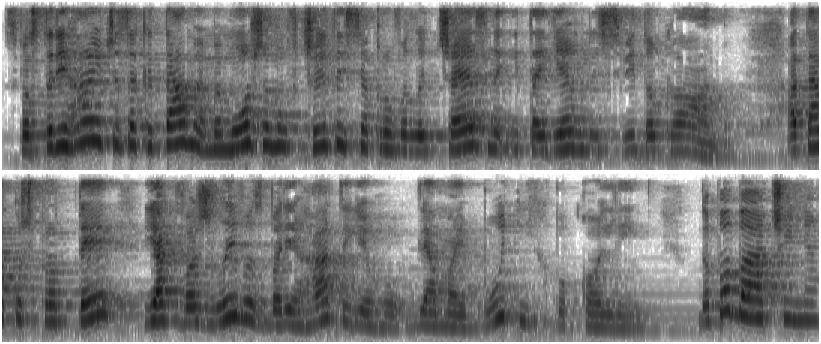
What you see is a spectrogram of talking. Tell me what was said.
Спостерігаючи за китами, ми можемо вчитися про величезний і таємний світ океану, а також про те, як важливо зберігати його для майбутніх поколінь. До побачення!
